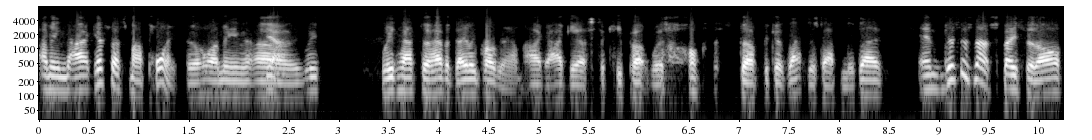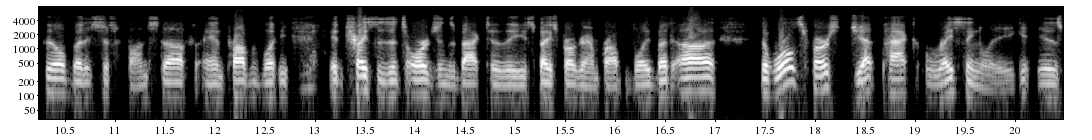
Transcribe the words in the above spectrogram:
I mean, I guess that's my point, Phil. I mean, uh, Yeah. we we'd have to have a daily program, I, I guess, to keep up with all this stuff because that just happened today. and this is not space at all, Phil, but it's just fun stuff, and probably it traces its origins back to the space program, probably. But uh, the world's first jetpack racing league is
